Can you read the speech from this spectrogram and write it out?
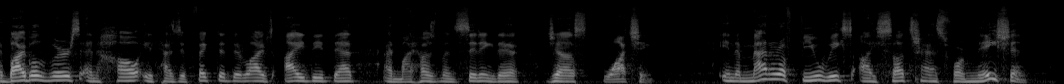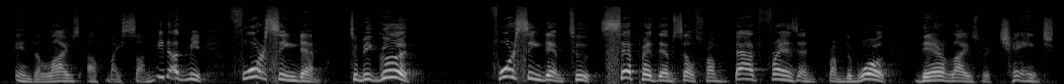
a Bible verse and how it has affected their lives. I did that, and my husband sitting there just watching in a matter of few weeks, I saw transformation in the lives of my son without me forcing them to be good, forcing them to separate themselves from bad friends and from the world. Their lives were changed.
